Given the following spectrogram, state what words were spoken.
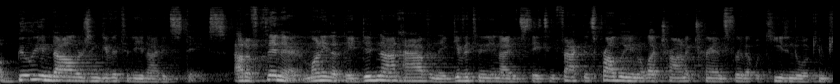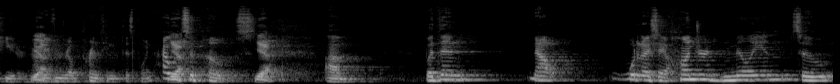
a billion dollars and give it to the united states out of thin air money that they did not have and they give it to the united states in fact it's probably an electronic transfer that would keyed into a computer not Yeah. even real printing at this point i Yeah. would suppose yeah but then, now, what did I say? 100 million? So,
